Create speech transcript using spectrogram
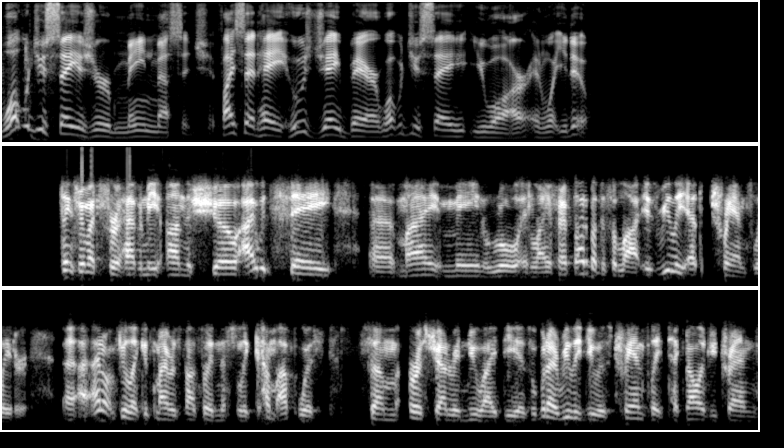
What would you say is your main message? If I said, hey, who's Jay Baer, what would you say you are and what you do? Thanks very much for having me on the show. I would say uh, my main role in life, and I've thought about this a lot, is really as a translator. Uh, I don't feel like it's my responsibility to necessarily come up with some earth shattering new ideas, but what I really do is translate technology trends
